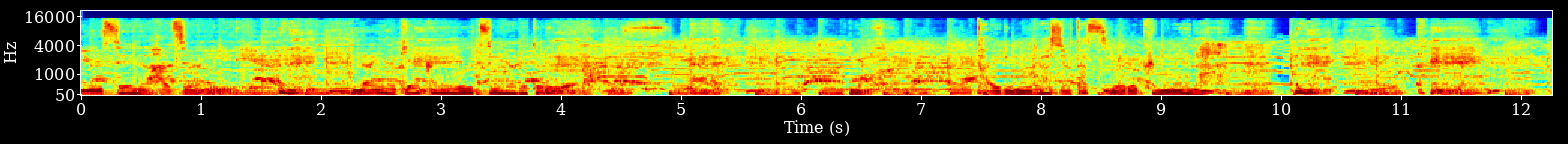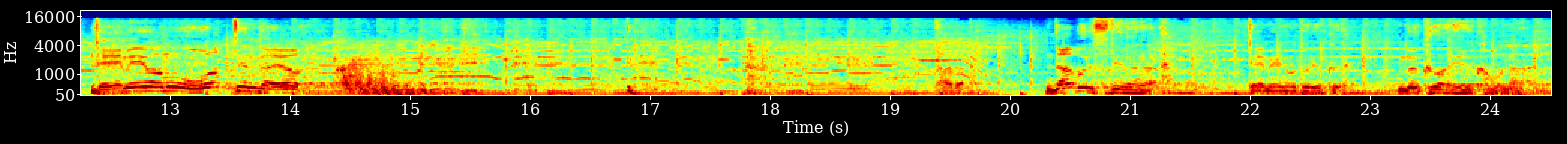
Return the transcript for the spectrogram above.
優勢なはずやのに。なんや逆に追い詰められとる。わタイルミラージュを出す余力もねえな。てめえはもう終わってんだよ。ただダブルスでならてめえの努力報われるかもな。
